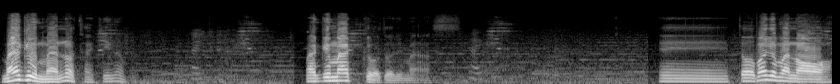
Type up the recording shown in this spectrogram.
マグマの先の。ーはい。マグマックを取ります。はいえーと、マグマの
